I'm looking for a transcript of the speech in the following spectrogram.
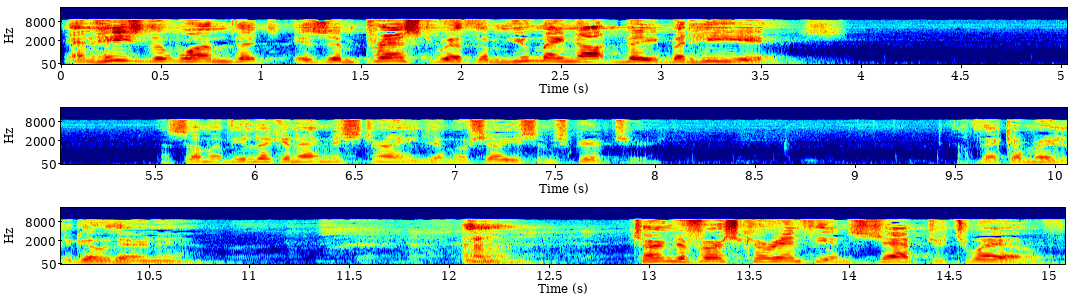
And he's the one that is impressed with them. You may not be, but he is. Now, some of you looking at me strange. I'm going to show you some scripture. I think I'm ready to go there now. Turn to 1 Corinthians chapter 12.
